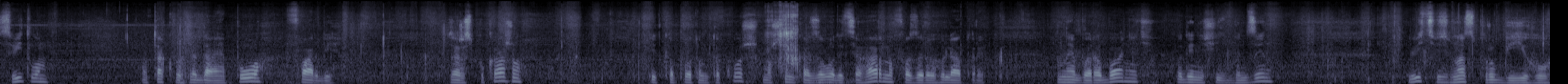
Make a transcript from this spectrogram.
світлом. Отак виглядає по фарбі. Зараз покажу. Під капотом також. Машинка заводиться гарно, фазорегулятори не барабанять. 1,6 бензин. 218 пробігу.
